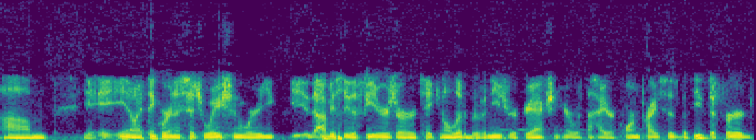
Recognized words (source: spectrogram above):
Um, you know, I think we're in a situation where you, obviously the feeders are taking a little bit of a knee-jerk reaction here with the higher corn prices, but these deferred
